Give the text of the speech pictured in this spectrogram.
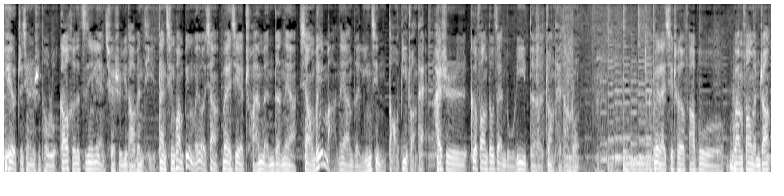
也有知情人士透露，高和的资金链确实遇到问题，但情况并没有像外界传闻的那样，像威马那样的临近倒闭状态，还是各方都在努力的状态当中。未来汽车发布官方文章，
